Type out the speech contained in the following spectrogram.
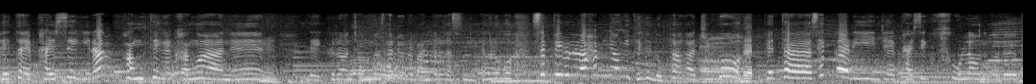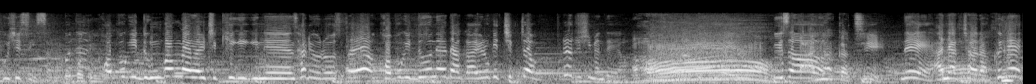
베타의 발색이랑 광택을 강화하는 음. 네, 그런 전문 사료를 만들어졌습니다. 그리고 스피룰라 함량이 되게 높아가지고 아, 네. 베타 색깔이 이제 발색이 확 올라오는 거를 보실 수 있어요. 이거는 거북이 눈 건강을 지키기는 사료로서요. 거북이 눈에다가 이렇게 직접 뿌려주시면 돼요. 네. 그래서 안약같이 네, 안약처럼. 근데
